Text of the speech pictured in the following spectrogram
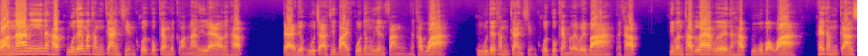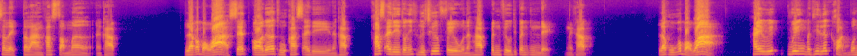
ก่อนหน้านี้นะครับครูได้มาทำการเขียนโค้ดโปรแกรมไว้ก่อนหน้านี้แล้วนะครับ แต่เดี๋ยวครูจะอธิบายโค้ดต้องเรียนฟังนะครับว่าครูได้ทำการเขียนโค้ดโปรแกรมอะไรไว้บ้างนะครับ ที่บรรทัดแรกเลยนะครับครูก็บอกว่าให้ทำการ select ตาราง customer นะครับแล้วก็บอกว่า set order to class id นะครับ class id ตัวนี้คือชื่อฟิลนะครับ เป็นฟิลที่เป็น index นะครับ แล้วครูก็บอกว่าให้วิ่งไปที่ record บน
